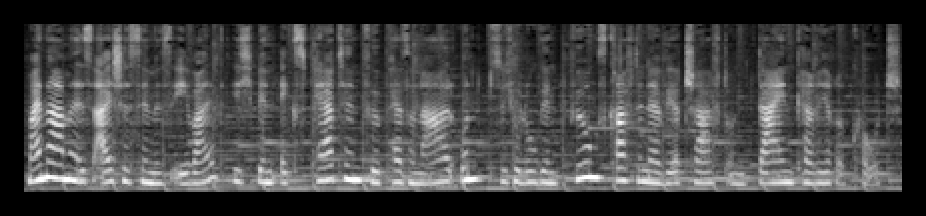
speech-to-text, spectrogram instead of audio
Mein Name ist Aisha Simmes Ewald. Ich bin Expertin für Personal und Psychologin, Führungskraft in der Wirtschaft und dein Karrierecoach.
